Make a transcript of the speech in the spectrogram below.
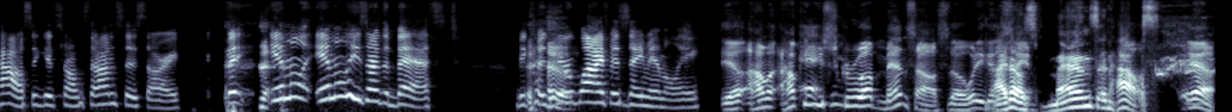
House, it gets wrong. So I'm so sorry. But Emily, Emily's are the best because your wife is named Emily. Yeah, how how can you Eh. screw up men's house though? What are you gonna say? I know. It's men's and house. Yeah,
